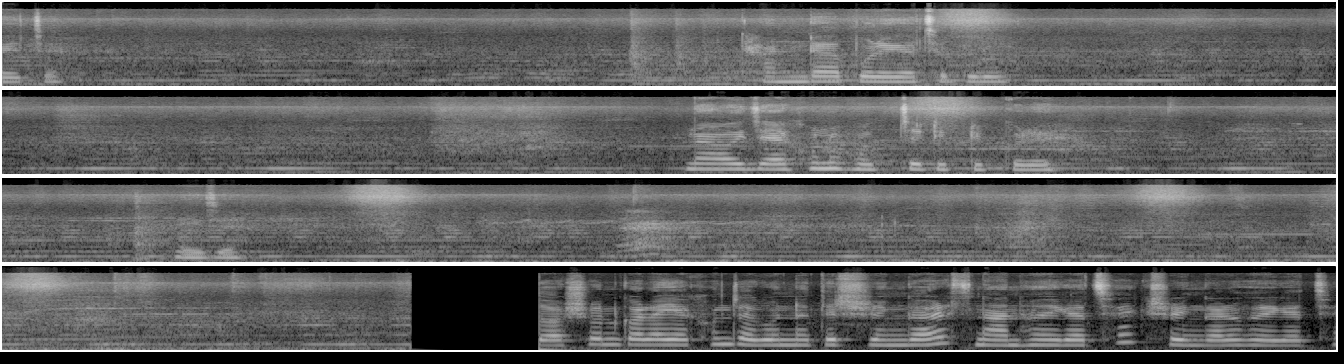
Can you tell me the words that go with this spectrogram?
হয়েছে। ঠান্ডা পড়ে গেছে পুরো। না, ওই যে এখনও হচ্ছে টিপ টিপ করে। এই যে। দর্শন করাই এখন জগন্নাথের শৃঙ্গার। স্নান হয়ে গেছে, শৃঙ্গারও হয়ে গেছে।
